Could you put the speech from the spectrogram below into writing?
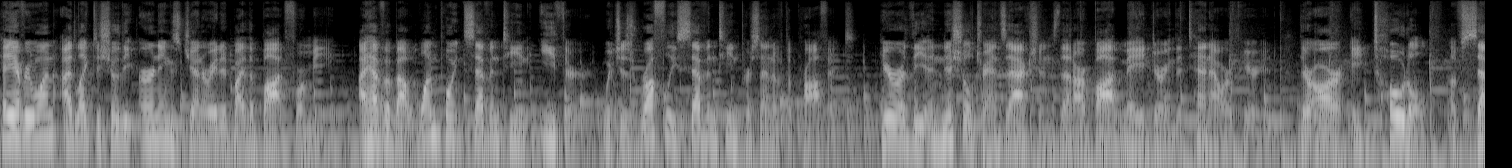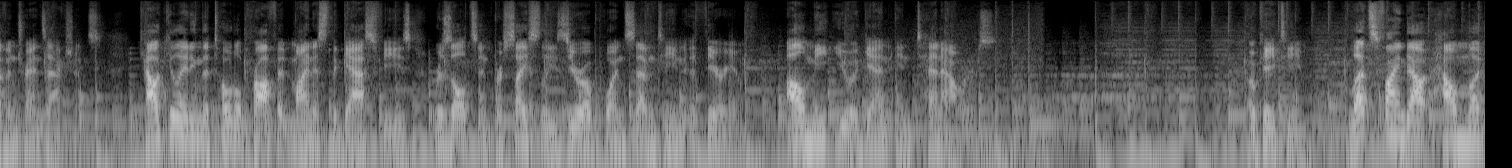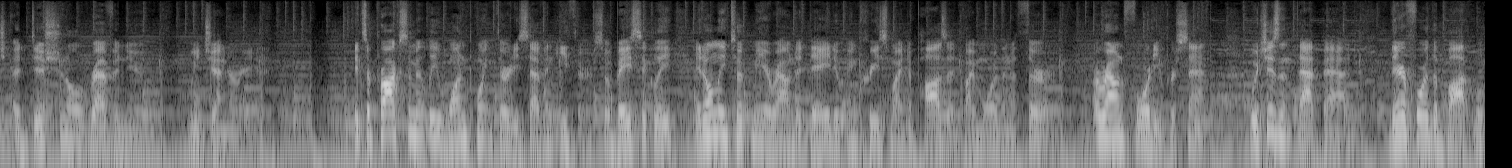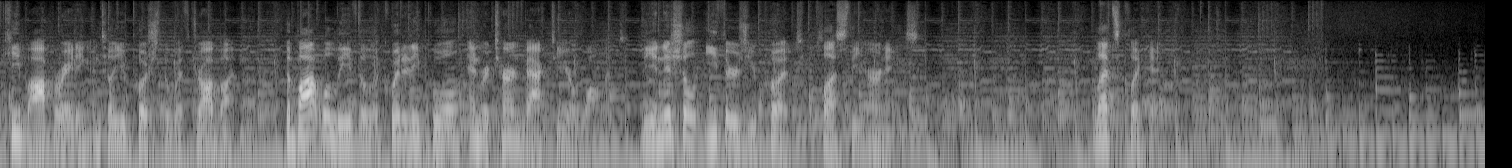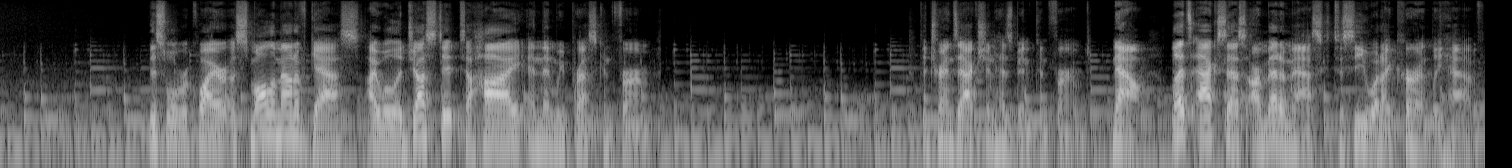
Hey everyone, I'd like to show the earnings generated by the bot for me. I have about 1.17 Ether, which is roughly 17% of the profit. Here are the initial transactions that our bot made during the 10 hour period. There are a total of 7 transactions. Calculating the total profit minus the gas fees results in precisely 0.17 Ethereum. I'll meet you again in 10 hours. Okay team, Let's find out how much additional revenue we generated. It's approximately 1.37 Ether, so basically it only took me around a day to increase my deposit by more than a third, around 40%, which isn't that bad. Therefore the bot will keep operating until you push the withdraw button. The bot will leave the liquidity pool and return back to your wallet. The initial ethers you put plus the earnings. Let's click it. This will require a small amount of gas. I will adjust it to high and then we press confirm. The transaction has been confirmed. Now, let's access our MetaMask to see what I currently have.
